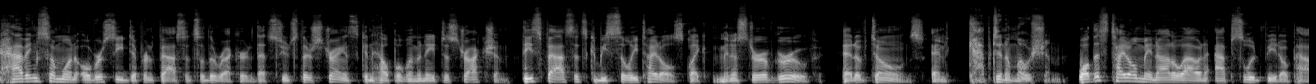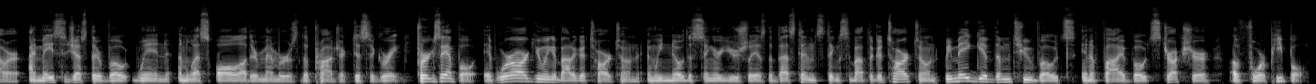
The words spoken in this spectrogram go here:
Having someone oversee different facets of the record that suits their strengths can help eliminate distraction. These facets can be silly titles like Minister of Groove, Head of Tones, and Captain Emotion. While this title may not allow an absolute veto power, I may suggest their vote win unless all other members of the project disagree. For example, if we're arguing about a guitar tone and we know the singer usually has the best instincts about the guitar tone, we may give them two votes in a five vote structure of four people.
